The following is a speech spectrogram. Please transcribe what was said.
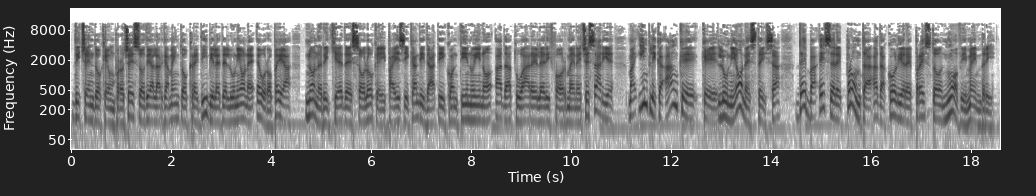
dicendo che un processo di allargamento credibile dell'Unione Europea non richiede solo che i paesi candidati continuino ad attuare le riforme necessarie, ma implica anche che l'Unione stessa debba essere pronta ad accogliere presto nuovi membri.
